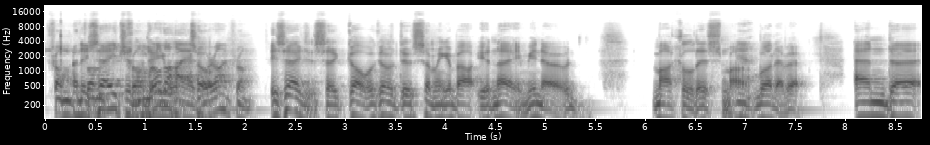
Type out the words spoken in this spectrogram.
From, And his from, agent from talk. where I'm from. His agent said, God, we've got to do something about your name, you know, and Michael this, Mark, Yeah. whatever. And uh,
